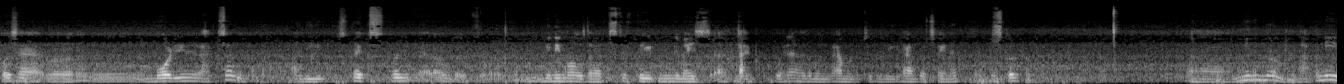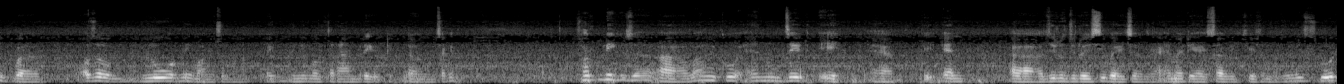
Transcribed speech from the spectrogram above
पैसा बढी नै राख्छन् अनि स्पेक्स पनि मिनिमल त त्यस्तै मिनिमाइज टाइपको होइन राम्रो चाहिँ राम्रो छैन जस्तो मिनिमल भन्दा पनि अझ लोवर नै भन्छु म है मिनिमल त राम्रै हुन्छ क्या फर्क छ NZ A N zero zero EC भएछ एमआइटिआई सर्टिफिकेसन इज गुड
